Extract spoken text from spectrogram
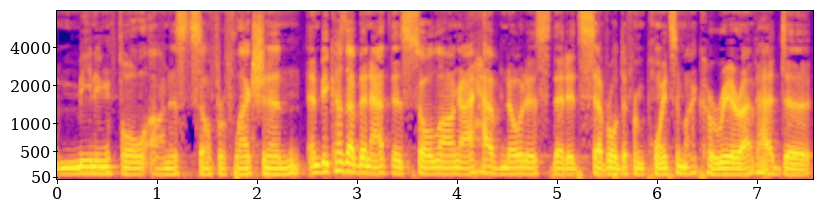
meaningful, honest self reflection. And because I've been at this so long, I have noticed that at several different points in my career, I've had to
